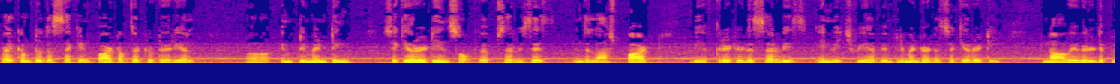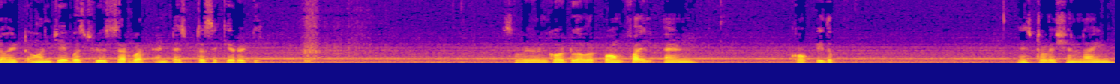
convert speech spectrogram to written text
Welcome to the second part of the tutorial uh, implementing security in SOAP web services. In the last part we have created a service in which we have implemented a security. Now we will deploy it on JBoss Fuse server and test the security. So we will go to our POM file and copy the installation line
